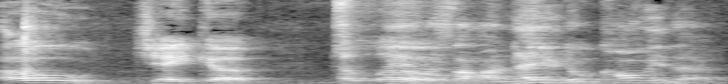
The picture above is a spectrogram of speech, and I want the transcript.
Oh, Jacob. Hello. Man, that's not my name. Don't call me that.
